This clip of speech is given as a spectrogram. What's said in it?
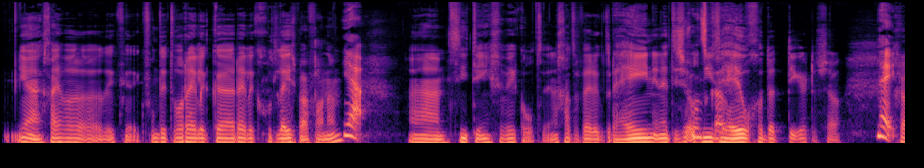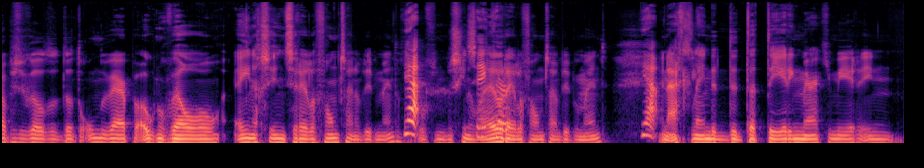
ja, ga je wel, ik, ik vond dit wel redelijk, redelijk goed leesbaar van hem. Ja, het is niet te ingewikkeld en dan gaat er redelijk doorheen. En het is ook Vond niet ook. heel gedateerd of zo. nee. Grap is ook wel dat, dat de onderwerpen ook nog wel enigszins relevant zijn op dit moment. Of, Ja, of misschien nog wel heel relevant zijn op dit moment. Ja. En eigenlijk alleen de, de datering merk je meer in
